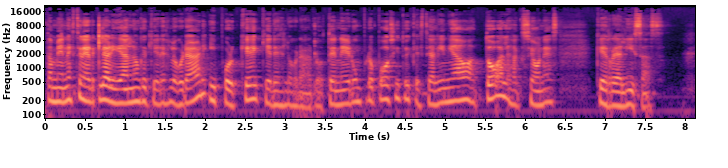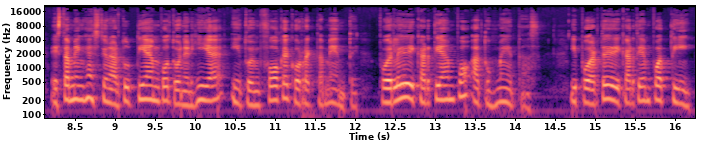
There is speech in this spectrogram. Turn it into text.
También es tener claridad en lo que quieres lograr y por qué quieres lograrlo, tener un propósito y que esté alineado a todas las acciones que realizas. Es también gestionar tu tiempo, tu energía y tu enfoque correctamente, poderle dedicar tiempo a tus metas y poderte dedicar tiempo a ti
